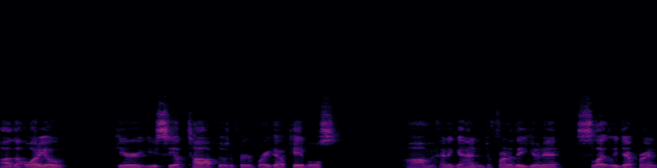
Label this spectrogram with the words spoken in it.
Uh, the audio here you see up top, those are for your breakout cables. Um, and again, the front of the unit, slightly different.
